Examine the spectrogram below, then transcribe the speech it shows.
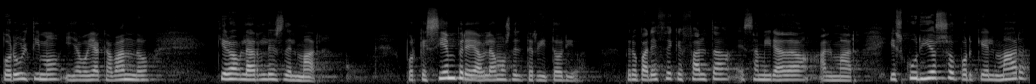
Por último, y ya voy acabando, quiero hablarles del mar, porque siempre hablamos del territorio, pero parece que falta esa mirada al mar. Y es curioso porque el mar,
